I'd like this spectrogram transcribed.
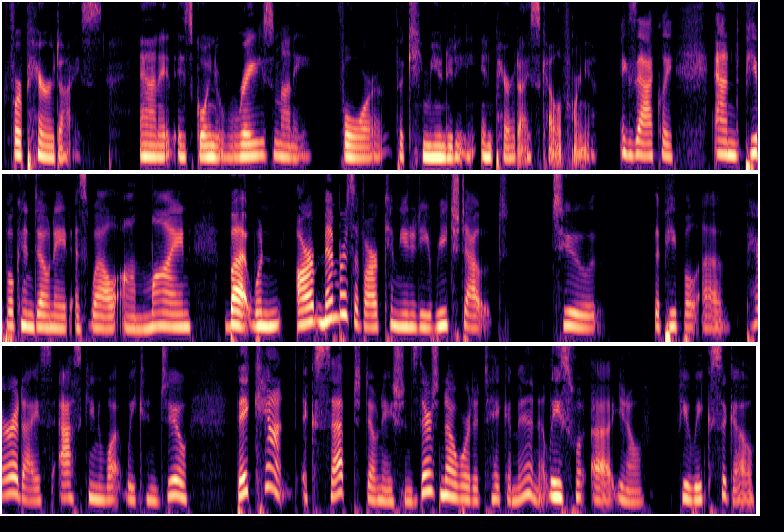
for Paradise, and it is going to raise money for the community in Paradise, California. Exactly. And people can donate as well online. But when our members of our community reached out to the people of Paradise asking what we can do, they can't accept donations. There's nowhere to take them in. At least, uh, you know, a few weeks ago,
